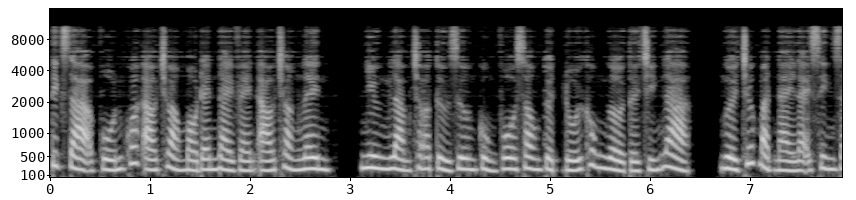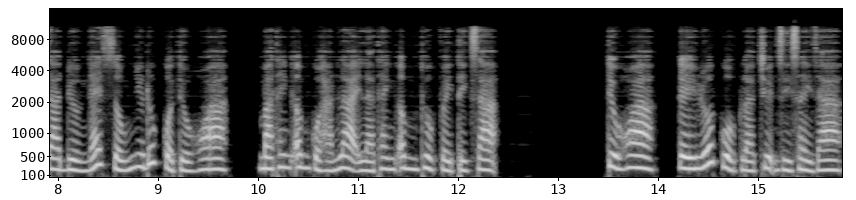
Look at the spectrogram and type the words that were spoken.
tịch dạ vốn khoác áo choàng màu đen này vén áo choàng lên, nhưng làm cho Từ Dương cùng vô song tuyệt đối không ngờ tới chính là, người trước mặt này lại sinh ra đường nét giống như đúc của tiểu hoa, mà thanh âm của hắn lại là thanh âm thuộc về tịch dạ. Tiểu hoa, đây rốt cuộc là chuyện gì xảy ra?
